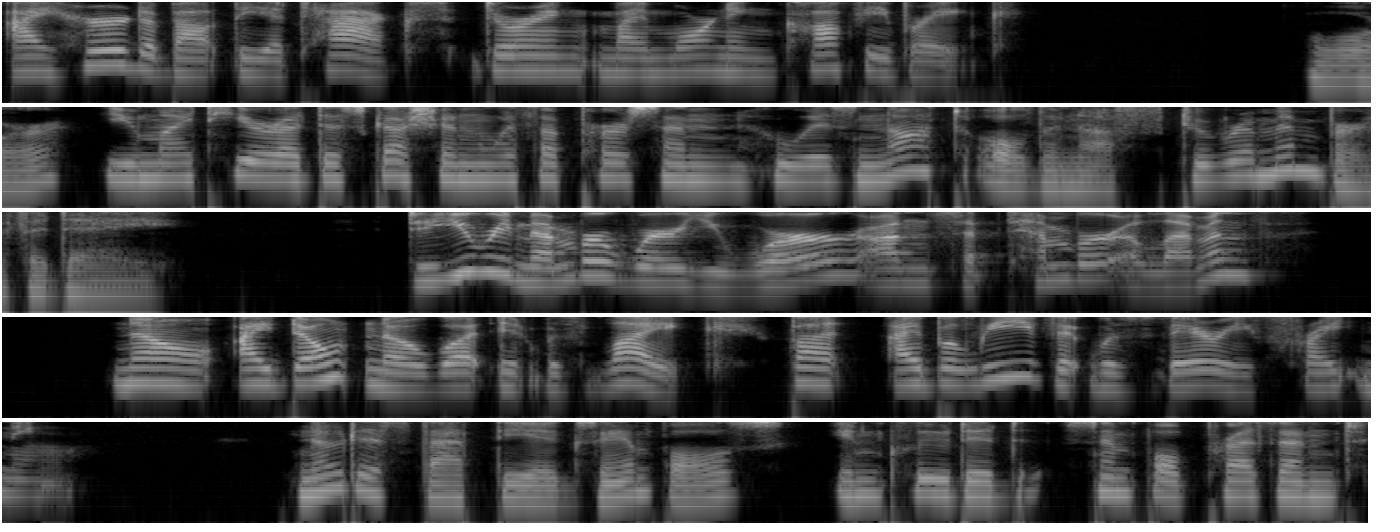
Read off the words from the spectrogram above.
I heard about the attacks during my morning coffee break. Or you might hear a discussion with a person who is not old enough to remember the day. Do you remember where you were on September 11th? No, I don't know what it was like, but I believe it was very frightening. Notice that the examples included simple present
